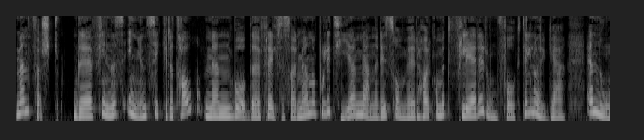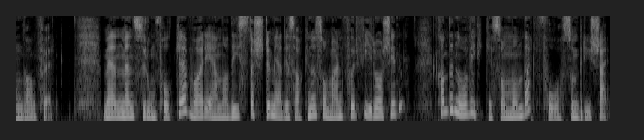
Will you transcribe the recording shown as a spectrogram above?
Men først. Det finnes ingen sikre tall, men både Frelsesarmeen og politiet mener det i sommer har kommet flere romfolk til Norge enn noen gang før. Men mens romfolket var en av de største mediesakene sommeren for fire år siden, kan det nå virke som om det er få som bryr seg.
